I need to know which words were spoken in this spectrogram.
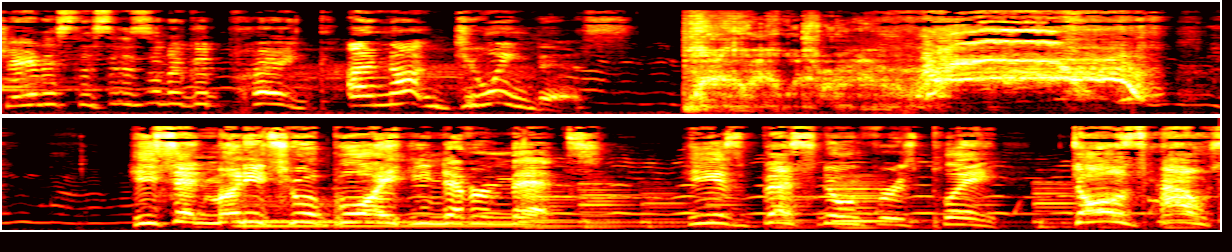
Janice, this isn't a good prank. I'm not doing this. he sent money to a boy he never met. He is best known for his play, Doll's House.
